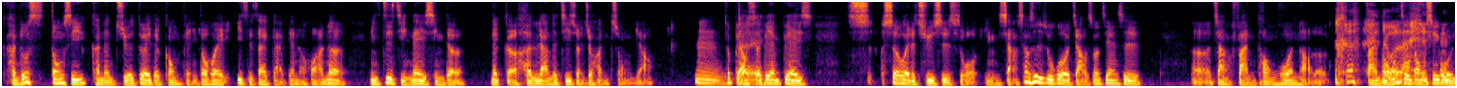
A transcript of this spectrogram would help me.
很多东西可能绝对的公平都会一直在改变的话，那你自己内心的那个衡量的基准就很重要。嗯，就不要随便被社社会的趋势所影响。像是如果假如说今天是呃讲反同婚好了，反同婚这东西我，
